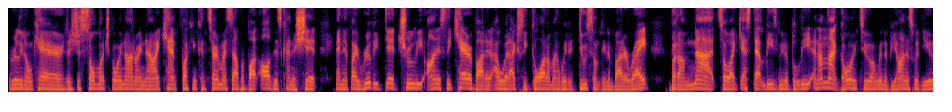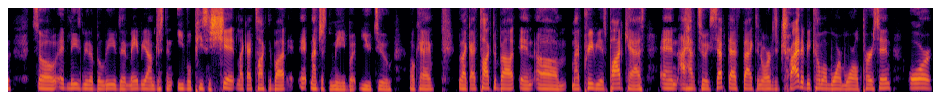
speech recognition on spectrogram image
really don't care. There's just so much going on right now. I can't fucking concern myself about all this kind of shit. And if I really did truly honestly care about it, I would actually go out of my way to do something about it, right? But I'm not. So I guess that leads me to believe, and I'm not going to, I'm going to be honest with you. So it leads me to believe that maybe I'm just an evil piece of shit, like I talked about, eh, not just me, but you too. Okay. Like I talked about in um, my previous podcast. And I have to accept that fact in order to try to become a more moral person or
